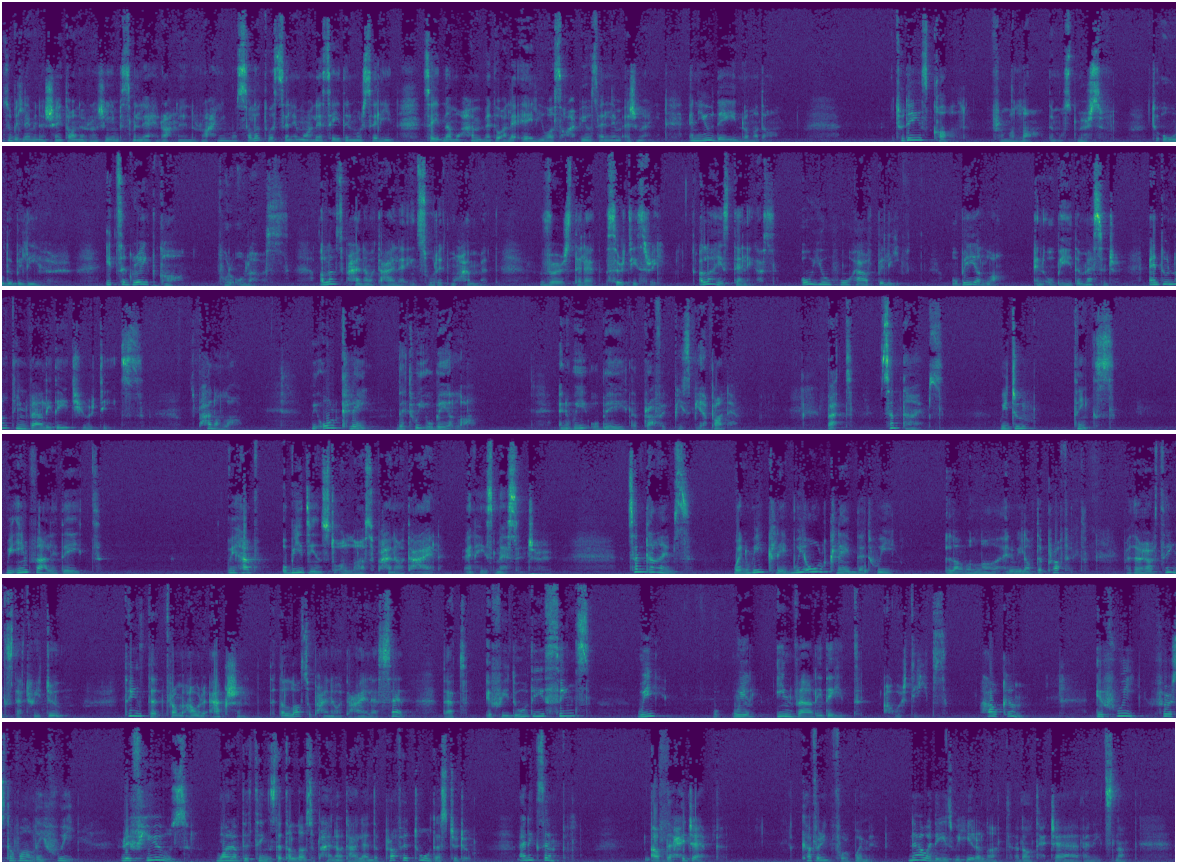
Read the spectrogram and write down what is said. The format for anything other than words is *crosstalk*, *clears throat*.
أعوذ بالله من الشيطان الرجيم بسم الله الرحمن الرحيم والصلاة والسلام على سيد المرسلين سيدنا محمد وعلى آله وصحبه وسلم أجمعين A new day in Ramadan Today's call from Allah the most merciful to all the believer It's a great call for all of us Allah wa ta'ala in Surah Muhammad verse 33 Allah is telling us O you who have believed obey Allah and obey the messenger and do not invalidate your deeds. Subhanallah. We all claim that we obey Allah and we obey the Prophet, peace be upon him. But sometimes we do things, we invalidate, we have obedience to Allah subhanahu wa ta'ala and His Messenger. Sometimes when we claim, we all claim that we love Allah and we love the Prophet. But there are things that we do, things that from our action, that Allah subhanahu wa ta'ala said that if we do these things, we will invalidate our deeds. How come? If we, first of all, if we refuse one of the things that Allah subhanahu wa ta'ala and the Prophet told us to do, an example of the hijab, covering for women. Nowadays we hear a lot about hijab and it's not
